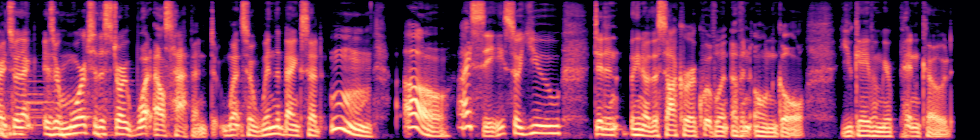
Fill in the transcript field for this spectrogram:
All right. So, that, is there more to this story? What else happened? When, so, when the bank said, "Hmm, oh, I see," so you did an, you know, the soccer equivalent of an own goal. You gave them your PIN code.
